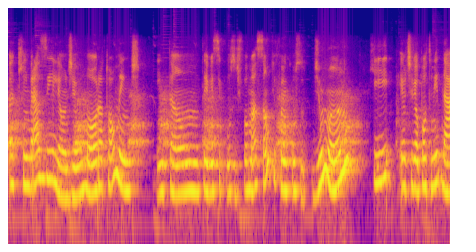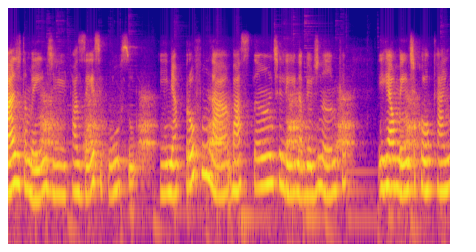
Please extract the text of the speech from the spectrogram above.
aqui em Brasília, onde eu moro atualmente. Então, teve esse curso de formação, que foi um curso de um ano, que eu tive a oportunidade também de fazer esse curso e me aprofundar bastante ali na biodinâmica e realmente colocar em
